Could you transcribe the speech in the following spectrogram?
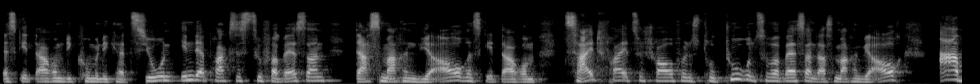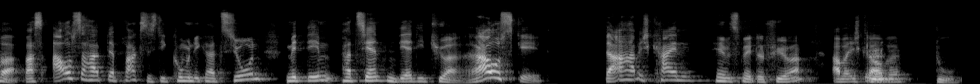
Es geht darum, die Kommunikation in der Praxis zu verbessern. Das machen wir auch. Es geht darum, Zeit frei zu schaufeln, Strukturen zu verbessern. Das machen wir auch. Aber was außerhalb der Praxis, die Kommunikation mit dem Patienten, der die Tür rausgeht, da habe ich kein Hilfsmittel für. Aber ich glaube, mhm. du.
